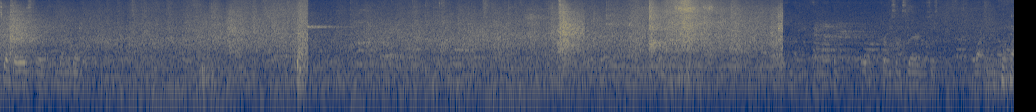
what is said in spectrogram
schedule is for Process there, and just watching him.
